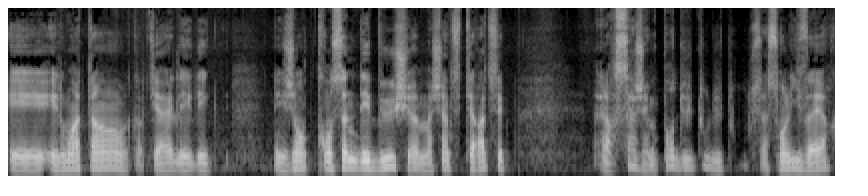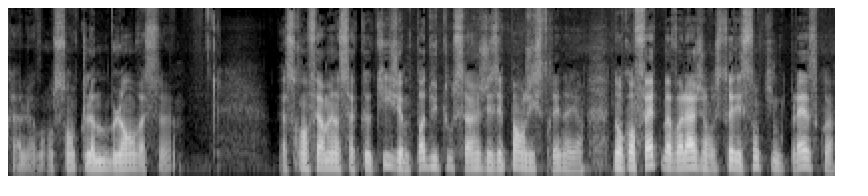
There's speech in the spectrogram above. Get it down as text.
et, lointains. Quand il y a les, les, gens tronçonnent des bûches, machin, etc. Alors ça, j'aime pas du tout, du tout. Ça sent l'hiver. On sent que l'homme blanc va se, va se renfermer dans sa coquille. J'aime pas du tout ça. Je les ai pas enregistrés d'ailleurs. Donc en fait, bah voilà, j'ai enregistré les sons qui me plaisent, quoi.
